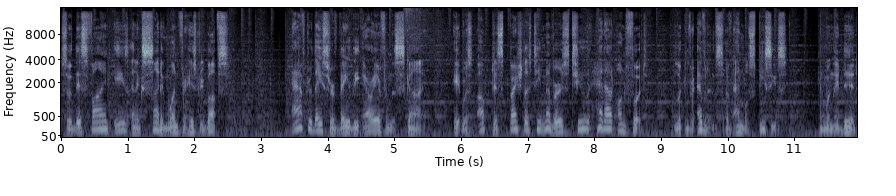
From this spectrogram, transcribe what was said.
so this find is an exciting one for history buffs. After they surveyed the area from the sky, it was up to specialist team members to head out on foot, looking for evidence of animal species. And when they did,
